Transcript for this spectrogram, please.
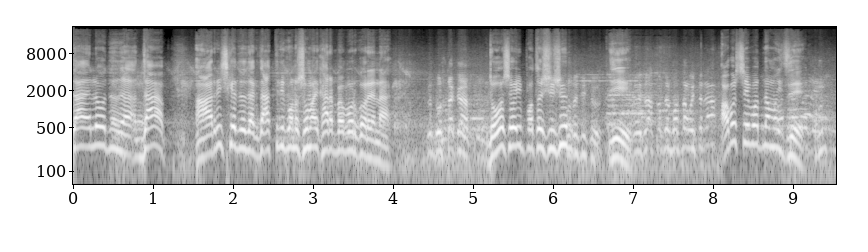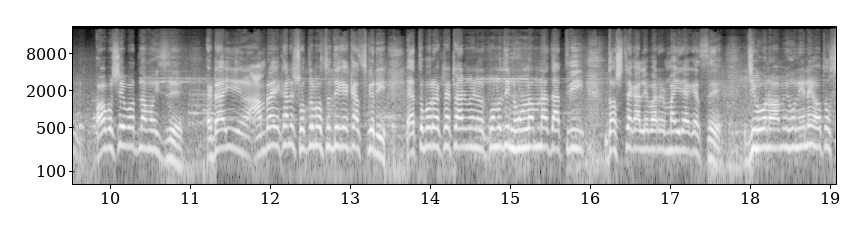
যা এলো যাক আর রিস্কেতে যাক যাত্রী কোনো সময় খারাপ ব্যবহার করে না। দোষ ওই পথ শিশুর? জি। হয়েছে না? অবশ্যই বদনাম হয়েছে অবশ্যই বদনাম হয়েছে এটাই আমরা এখানে সতেরো বছর থেকে কাজ করি। এত বড় একটা টার্মিনাল কোনোদিন শুনলাম না যাত্রী দশ টাকা লেবারের মাইরা গেছে। জীবনও আমি শুনি নাই অথচ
